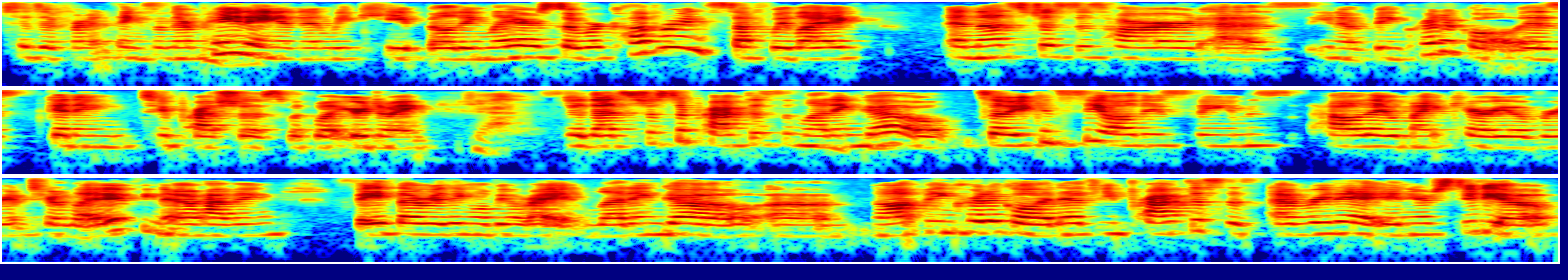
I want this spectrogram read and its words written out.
to different things in their Yeah. painting and then we keep building layers so we're covering stuff we like and that's just as hard as you know being critical is getting too precious with what you're doing Yeah. So that's just a practice in letting go. So you can see all these themes, how they might carry over into your life. You know, having faith, everything will be all right. Letting go, um, not being critical. And if you practice this every day in your studio,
